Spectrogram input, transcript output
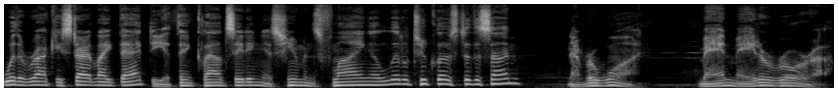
With a rocky start like that, do you think cloud seeding is humans flying a little too close to the sun? Number 1. Man made aurora.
